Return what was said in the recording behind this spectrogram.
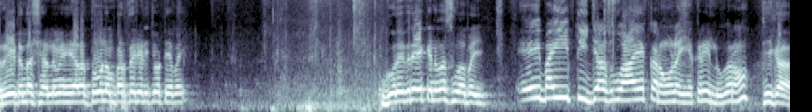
ਰੇਟ ਇਹਦਾ 96000 ਆ ਦੋ ਨੰਬਰ ਤੇ ਜਿਹੜੀ ਝੋਟੇ ਬਾਈ। ਗੋਰੇ ਵੀਰੇ ਕਿੰਨਵਾ ਸੂਆ ਬਾਈ? ਇਹ ਬਾਈ ਤੀਜਾ ਸੂਆ ਇਹ ਘਰੋਂ ਲਈ ਆ ਘਰੇਲੂ ਘਰੋਂ। ਠੀਕ ਆ।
